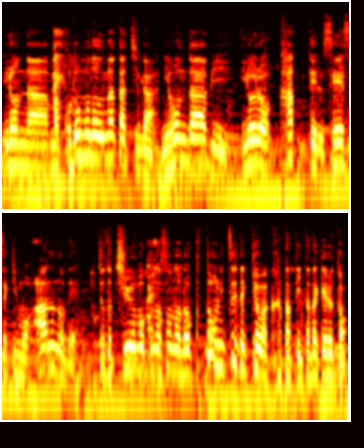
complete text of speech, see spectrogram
いろんな、まあ、子供の馬たちが日本ダービーいろいろ勝ってる成績もあるので、ちょっと注目のその6頭について今日は語っていただけると。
